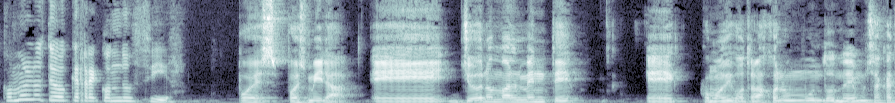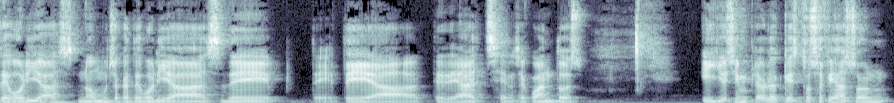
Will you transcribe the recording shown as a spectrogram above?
cómo lo tengo que reconducir? Pues, pues mira, eh, yo normalmente eh, como digo, trabajo en un mundo donde hay muchas categorías, ¿no? Muchas categorías de, TEA, TDAH, no sé cuántos. Y yo siempre hablo que estos al final son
